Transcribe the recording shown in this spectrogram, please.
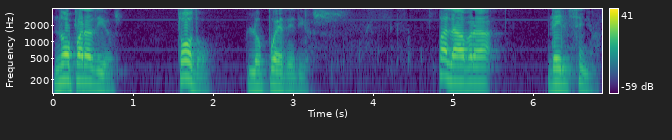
no para Dios. Todo lo puede Dios. Palabra del Señor.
